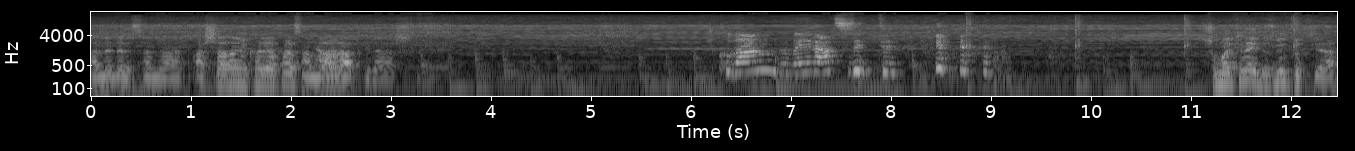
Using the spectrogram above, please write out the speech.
Hallederiz sen devam et. Aşağıdan yukarı yaparsan daha Tamam. rahat gider aşkım. Şu kulağın beni rahatsız etti. Şu makineyi düzgün tut ya.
